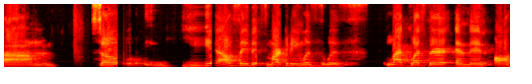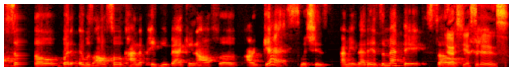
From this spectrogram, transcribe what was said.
Um, so yeah, I'll say this: marketing was was lackluster, and then also, but it was also kind of piggybacking off of our guests, which is, I mean, that is a method. So yes, yes, it is.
